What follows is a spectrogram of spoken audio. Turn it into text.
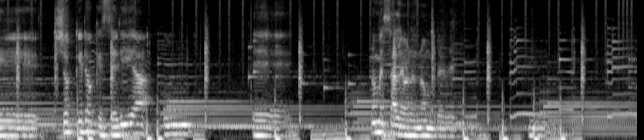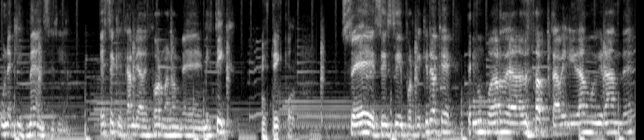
Eh, yo creo que sería un. Eh, no me sale ahora el nombre del. Un X-Men sería. Ese que cambia de forma, ¿no? Eh, Mystique. Mystique. Sí, sí, sí, porque creo que tengo un poder de adaptabilidad muy grande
